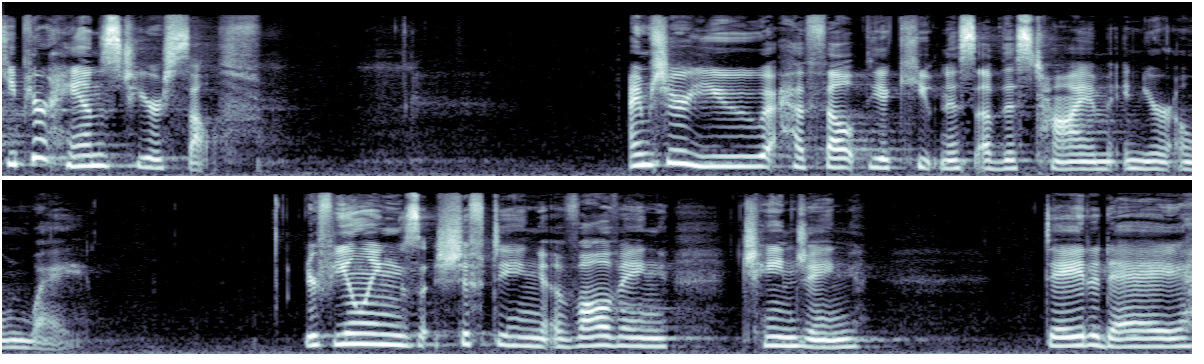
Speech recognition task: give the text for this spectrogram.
keep your hands to yourself. I'm sure you have felt the acuteness of this time in your own way. Your feelings shifting, evolving, changing, day to day,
